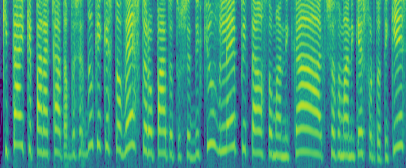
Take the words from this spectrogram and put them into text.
κοιτάει και παρακάτω από το σεντούκι και στο δεύτερο πάτο του σεντουκιού βλέπει τα οθωμανικά, τις οθωμανικές φορτωτικές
